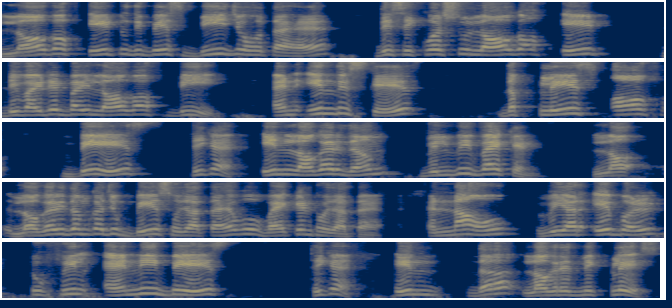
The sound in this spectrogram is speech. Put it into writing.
log of a to the base b जो होता है this equals to log of a divided by log of b and in this case the place of base ठीक है in logarithm will be vacant logarithm का जो बेस हो जाता है, वो वैकेंट हो जाता है. And now we are able to fill any base ठीक है इन द लॉगरिदमिक प्लेस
